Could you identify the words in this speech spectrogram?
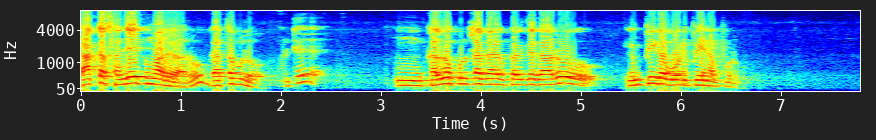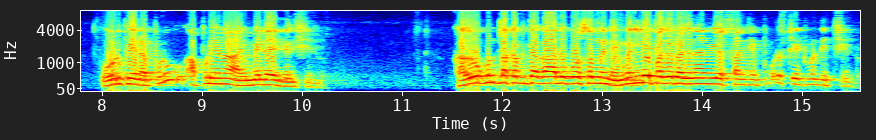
డాక్టర్ సంజయ్ కుమార్ గారు గతంలో అంటే కల్వకుంట్ల గారు కవిత గారు ఎంపీగా ఓడిపోయినప్పుడు ఓడిపోయినప్పుడు అప్పుడు ఈయన ఎమ్మెల్యే గెలిచిండు. కల్వకుంట్ల కవిత గారి కోసం నేను ఎమ్మెల్యే పదవి రాజీనామా చేస్తా అని చెప్పి కూడా స్టేట్మెంట్ ఇచ్చిండు.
